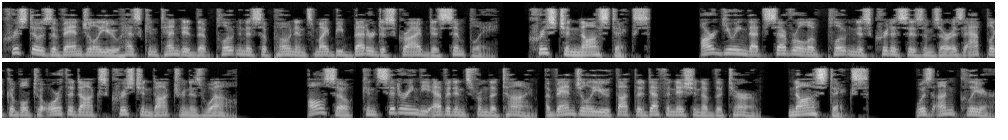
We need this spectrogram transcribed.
Christos Evangeliou has contended that Plotinus' opponents might be better described as simply Christian Gnostics, arguing that several of Plotinus' criticisms are as applicable to Orthodox Christian doctrine as well. Also, considering the evidence from the time, Evangeliou thought the definition of the term, Gnostics, was unclear.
